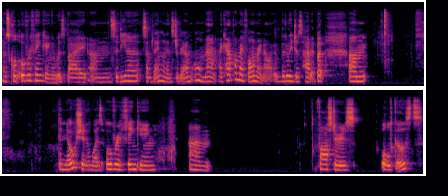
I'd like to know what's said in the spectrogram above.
It was called Overthinking and was by um, Sadina something on Instagram. Oh man, I can't find my phone right now. I literally just had it. But um, the notion was overthinking um, fosters old ghosts.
